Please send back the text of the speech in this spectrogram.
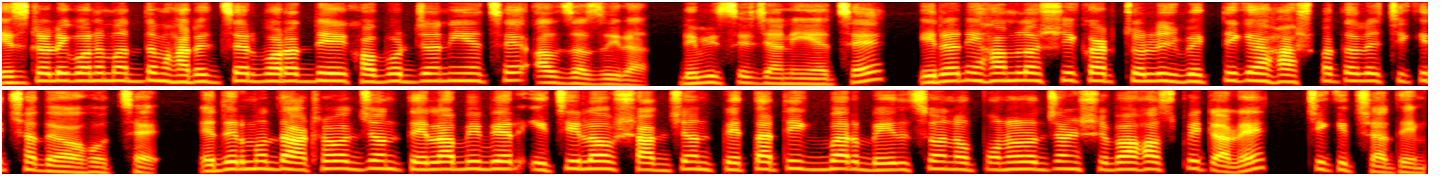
ইসরায়েলি গণমাধ্যম হারিজের বরাদ দিয়ে খবর জানিয়েছে আল জাজিরা। ডিবিসি জানিয়েছে, ইরানি হামলার শিকার চল্লিশ ব্যক্তিকে হাসপাতালে চিকিৎসা দেওয়া হচ্ছে। এদের মধ্যে আঠারো জন তেলাবিবের ইচিলভ সাতজন পেতাটিকবার, বেলসন ও পনেরো জন সেবা হসপিটালে চিকিৎসাধীন।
